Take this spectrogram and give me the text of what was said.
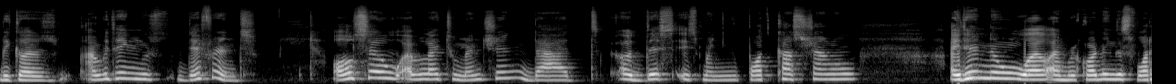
because everything's different also i would like to mention that uh, this is my new podcast channel i didn't know while i'm recording this what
